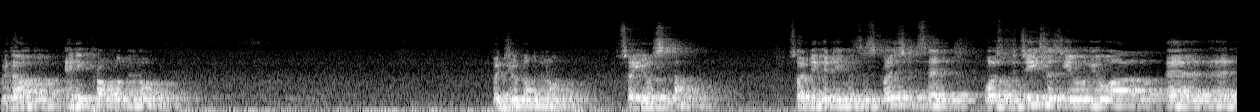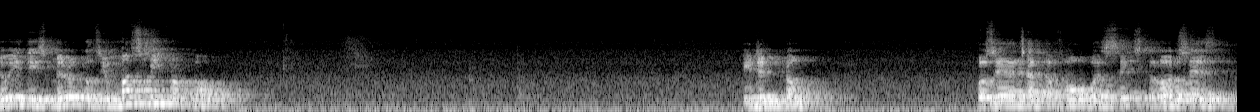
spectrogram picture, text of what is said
without any problem at all. But you don't know. So you're stuck. So Nicodemus' question said, was Jesus, you, you are uh, uh, doing these miracles, you must be from God. He didn't know. Hosea chapter 4 verse 6, the Lord says,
